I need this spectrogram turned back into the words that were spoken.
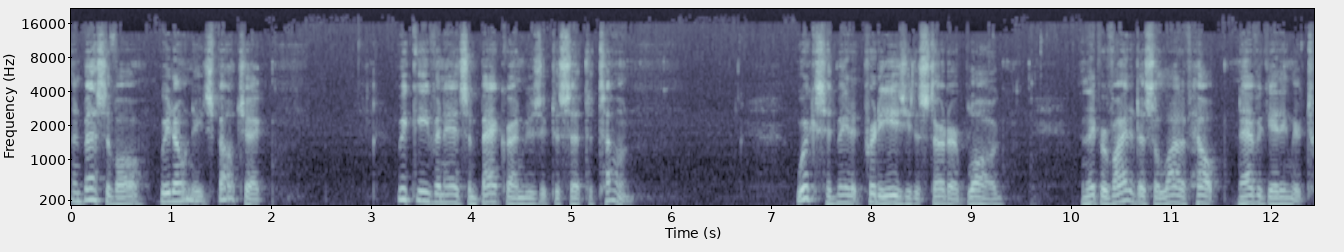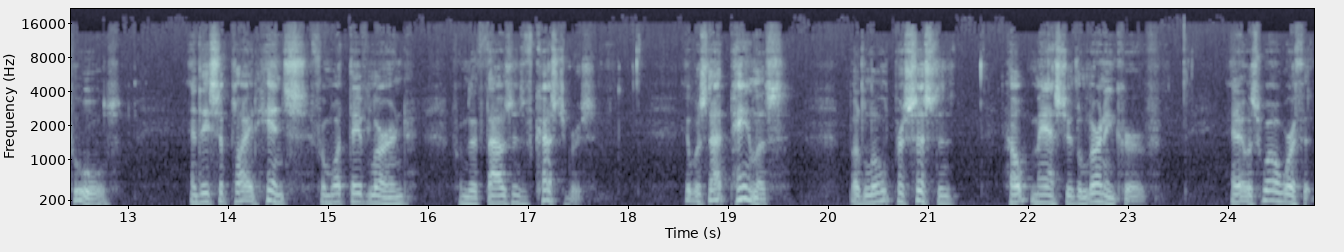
And best of all, we don't need spell check. We could even add some background music to set the tone. Wix had made it pretty easy to start our blog, and they provided us a lot of help navigating their tools, and they supplied hints from what they've learned from their thousands of customers. It was not painless, but a little persistence helped master the learning curve, and it was well worth it.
